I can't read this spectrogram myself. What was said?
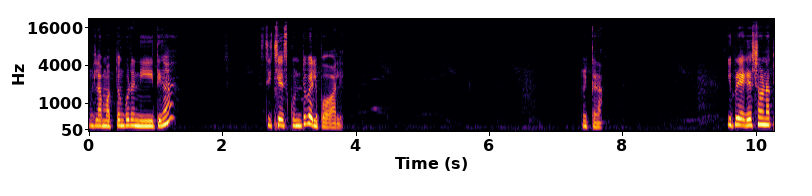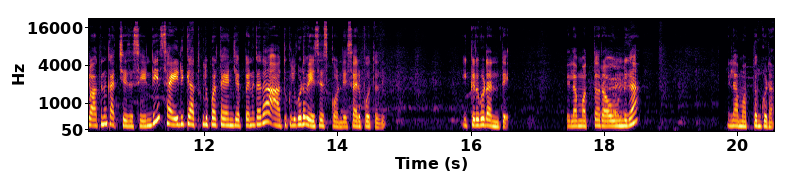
ఇలా మొత్తం కూడా నీట్గా స్టిచ్ చేసుకుంటూ వెళ్ళిపోవాలి. ఇక్కడ. ఇప్పుడు ఎగస్ట్రా ఉన్న క్లాత్ని కట్ చేసేసేయండి. సైడ్కి అతుకులు పడతాయని చెప్పాను కదా ఆ అతుకులు కూడా వేసేసుకోండి సరిపోతుంది. ఇక్కడ కూడా అంతే. ఇలా మొత్తం రౌండ్గా ఇలా మొత్తం కూడా.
